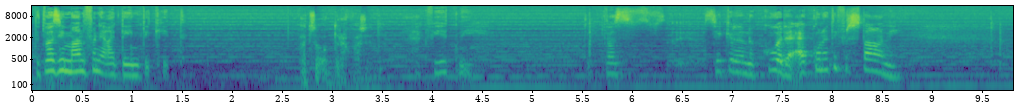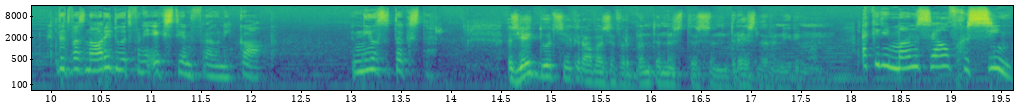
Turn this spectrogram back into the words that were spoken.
Dit was die man van die identikit. Wat 'n opdrag was dit? Ek weet nie. Dit was seker in 'n kode. Ek kon dit nie verstaan nie. Dit was na die dood van die eksteenvrou in die Kaap. Niels Tikster. Is jy doodseker daar was 'n verbintenis tussen Dressler en hierdie man? Ek het die man self gesien.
